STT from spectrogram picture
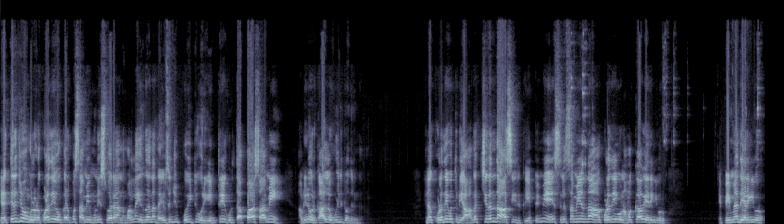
எனக்கு தெரிஞ்சு உங்களோட குலதெய்வம் கருப்ப சாமி முனீஸ்வரன் அந்த மாதிரிலாம் இருந்ததுன்னா தயவு செஞ்சு போயிட்டு ஒரு என்ட்ரியை கொடுத்து அப்பா சாமி அப்படின்னு ஒரு காலில் உழுந்துட்டு வந்துடுங்க. ஏன்னா குலதெய்வத்துடைய ஆகச்சிறந்த ஆசை இருக்குது எப்பயுமே சில சமயம் தான் குலதெய்வம் நமக்காக இறங்கி வரும். எப்பயுமே அது இறங்கி வரும்.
